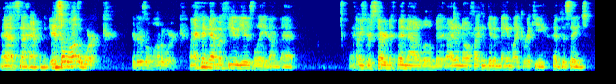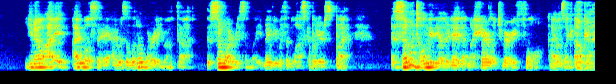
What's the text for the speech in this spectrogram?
that's not happening. It's a lot of work. It is a lot of work. I think I'm a few years late on that. I think Actually- we're starting to thin out a little bit. I don't know if I can get a mane like Ricky at this age. You know, I I will say I was a little worried about that somewhat recently, maybe within the last couple of years, but someone told me the other day that my hair looked very full, and I was like, oh god,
